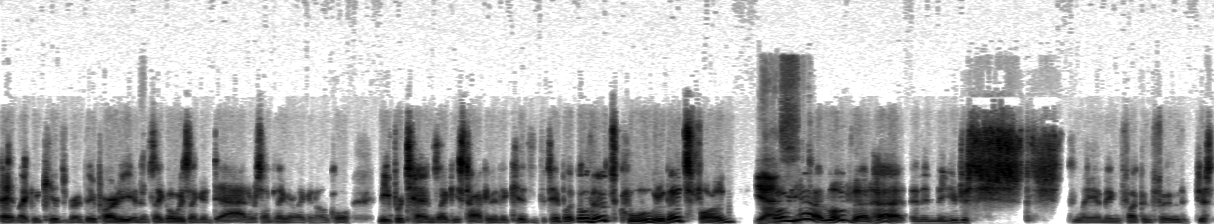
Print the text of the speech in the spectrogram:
at like a kid's birthday party, and it's like always like a dad or something or like an uncle. And he pretends like he's talking to the kids at the table, like, "Oh, that's cool," or "That's fun." Yes. Oh yeah, I love that hat. And then you're just slamming fucking food, just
